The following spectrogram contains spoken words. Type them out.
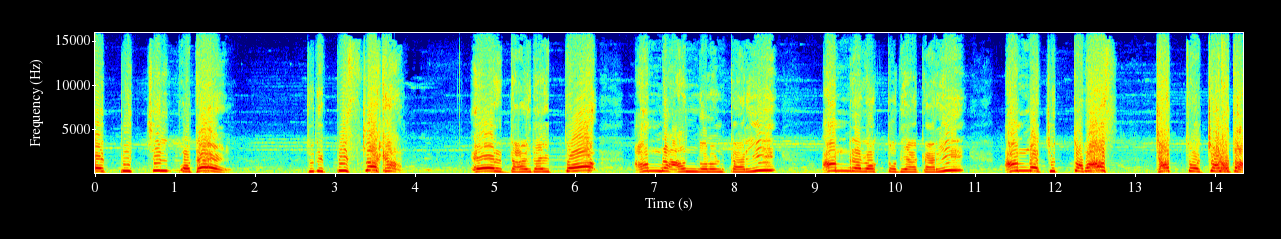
এই পিচ্ছিল পথে যদি পিছলা খান এর দায় দায়িত্ব আমরা আন্দোলনকারী, আমরা রক্ত দেয়াকারী, আমরা যুদ্ধবাস ছাত্র জনতা।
